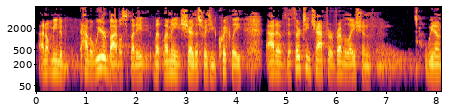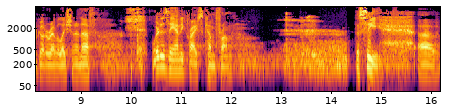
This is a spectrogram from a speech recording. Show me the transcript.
I don't mean to have a weird Bible study, but let me share this with you quickly. Out of the 13th chapter of Revelation, we don't go to Revelation enough. Where does the Antichrist come from? The sea. Uh,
